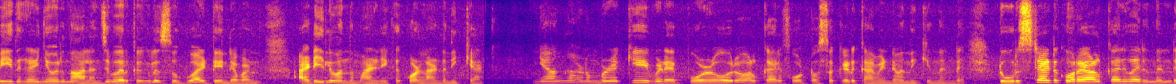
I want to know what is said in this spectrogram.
പെയ്ത് കഴിഞ്ഞാൽ ഒരു നാലഞ്ച് പേർക്കെങ്കിലും സുഖമായിട്ട് എന്റെ അടിയിൽ വന്ന് മഴയൊക്കെ കൊള്ളാണ്ട് നിൽക്കാൻ. ഞാൻ കാണുമ്പോഴേക്ക് ഇവിടെ എപ്പോഴും ഓരോ ആൾക്കാർ ഫോട്ടോസൊക്കെ എടുക്കാൻ വേണ്ടി വന്നിരിക്കുന്നുണ്ട് ടൂറിസ്റ്റായിട്ട് കുറേ ആൾക്കാർ വരുന്നുണ്ട്.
